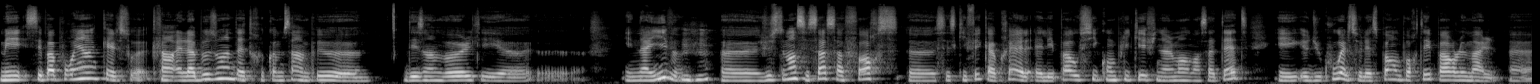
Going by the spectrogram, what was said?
Mais c'est pas pour rien qu'elle soit, enfin elle a besoin d'être comme ça un peu euh, désinvolte et, euh, et naïve. Mhm. Euh, justement, c'est ça sa force. Euh, c'est ce qui fait qu'après, elle, elle est pas aussi compliquée finalement dans sa tête, et, du coup, elle se laisse pas emporter par le mal. Euh,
